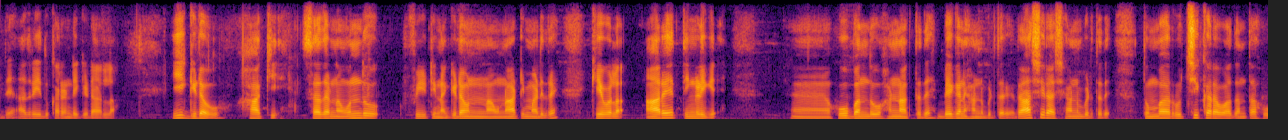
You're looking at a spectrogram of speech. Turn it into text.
ಇದೆ, ಆದರೆ ಇದು ಕರಂಡೆ ಗಿಡ ಅಲ್ಲ. ಈ ಗಿಡವು ಹಾಕಿ ಸಾಧಾರಣ ಒಂದು ಫೀಟಿನ ಗಿಡವನ್ನು ನಾವು ನಾಟಿ ಮಾಡಿದರೆ ಕೇವಲ ಆರೇ ತಿಂಗಳಿಗೆ ಹೂ ಬಂದು ಹಣ್ಣಾಗ್ತದೆ, ಬೇಗನೆ ಹಣ್ಣು ಬಿಡ್ತದೆ ರಾಶಿ ರಾಶಿ ಹಣ್ಣು ಬಿಡ್ತದೆ. ತುಂಬ ರುಚಿಕರವಾದಂಥ ಹೂ.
